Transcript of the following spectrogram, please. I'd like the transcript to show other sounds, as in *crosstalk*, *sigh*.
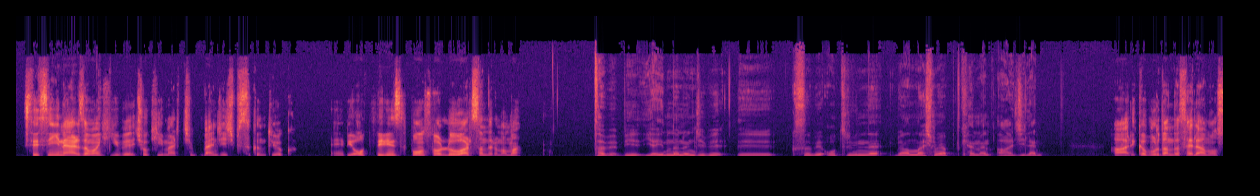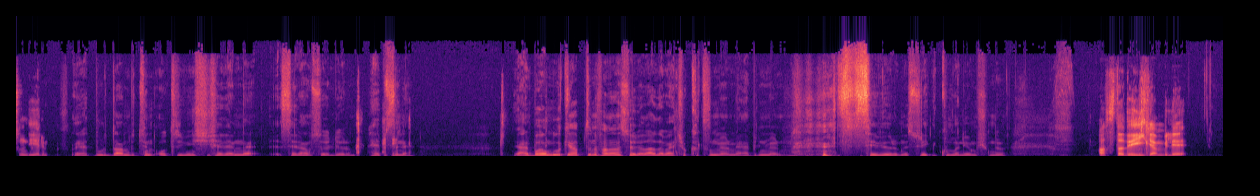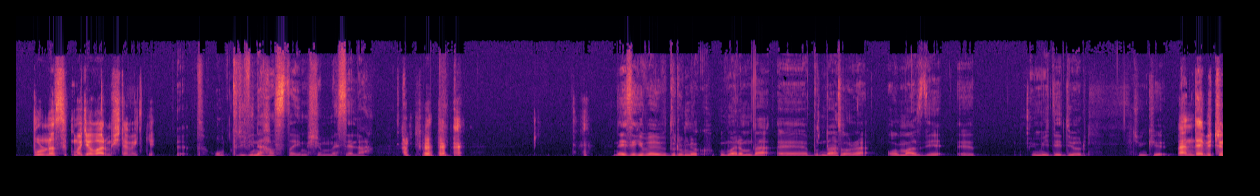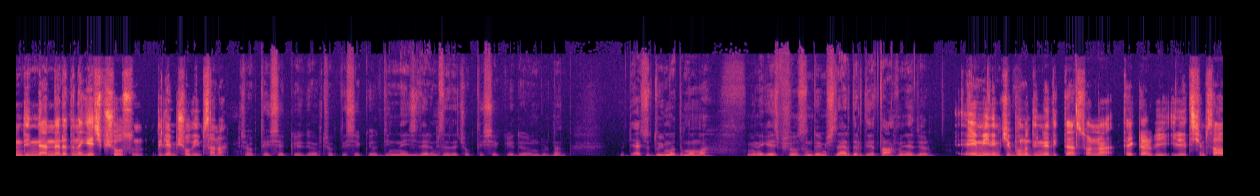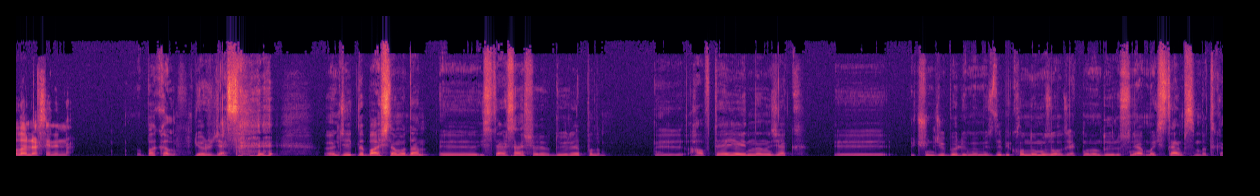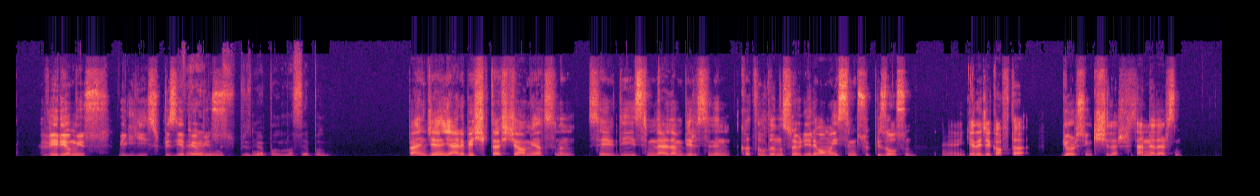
Sesin yine her zamanki gibi çok iyi Mert'ciğim. Bence hiçbir sıkıntı yok. Ee, bir Otliv'in sponsorluğu var sanırım ama. tabii bir yayından önce bir e, kısa bir Otrivin'le bir anlaşma yaptık hemen acilen. Harika. Buradan da selam olsun diyelim. Evet buradan bütün Otrivin şişelerine selam söylüyorum. Hepsine. Yani bağımlılık yaptığını falan söylüyorlar da ben çok katılmıyorum ya bilmiyorum. *laughs* Seviyorum da sürekli kullanıyormuşum değil mi? Hasta değilken bile buruna sıkmaca varmış demek ki. Evet. Otrivin'e hastaymışım mesela. *laughs* Neyse ki böyle bir durum yok. Umarım da e, bundan sonra olmaz diye e, ümit ediyorum. Çünkü Ben de bütün dinleyenler adına geçmiş olsun dilemiş olayım sana. çok teşekkür ediyorum. Çok teşekkür ediyorum. Dinleyicilerimize de çok teşekkür ediyorum buradan. Gerçi duymadım ama yine geçmiş olsun demişlerdir diye tahmin ediyorum. Eminim ki bunu dinledikten sonra tekrar bir iletişim sağlarlar seninle. Bakalım göreceğiz. *laughs* Öncelikle başlamadan e, istersen şöyle bir duyuru yapalım. E, haftaya yayınlanacak e, üçüncü bölümümüzde bir konuğumuz olacak. Bunun duyurusunu yapmak ister misin Batıkan? Veriyor muyuz bilgiyi? Sürpriz yapıyor Verelim mi muyuz? sürpriz mi yapalım? Nasıl yapalım? Bence yani Beşiktaş camiasının sevdiği isimlerden birisinin katıldığını söyleyelim ama isim sürpriz olsun. Ee, gelecek hafta görsün kişiler. Sen ne dersin?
